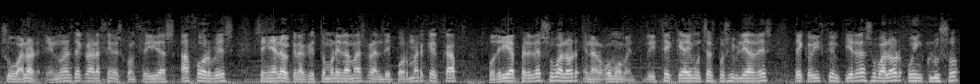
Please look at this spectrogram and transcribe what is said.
su valor. En unas declaraciones concedidas a Forbes, señaló que la criptomoneda más grande por market cap podría perder su valor en algún momento. Dice que hay muchas posibilidades de que Bitcoin pierda su valor o incluso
